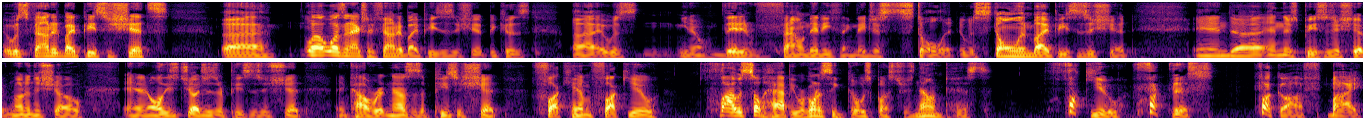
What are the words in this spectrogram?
It was founded by pieces of shits. Uh, well, it wasn't actually founded by pieces of shit because uh, it was, you know, they didn't found anything. They just stole it. It was stolen by pieces of shit, and uh, and there's pieces of shit running the show, and all these judges are pieces of shit and Kyle Rittenhouse is a piece of shit. Fuck him. Fuck you. I was so happy. We're going to see Ghostbusters. Now I'm pissed. Fuck you. Fuck this. Fuck off. Bye.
